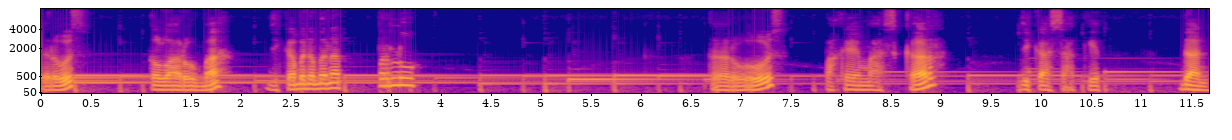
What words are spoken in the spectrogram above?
Terus keluar rumah jika benar-benar perlu. Terus pakai masker jika sakit dan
